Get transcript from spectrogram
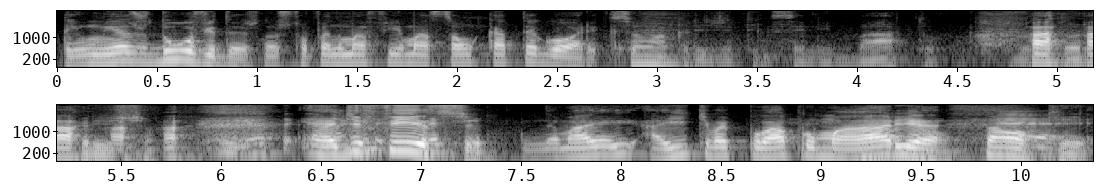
Tenho minhas dúvidas, não estou fazendo uma afirmação categórica. Você não acredita em celibato, doutor Christian? é difícil, mas aí a gente vai pular para uma tá, área tá, okay.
